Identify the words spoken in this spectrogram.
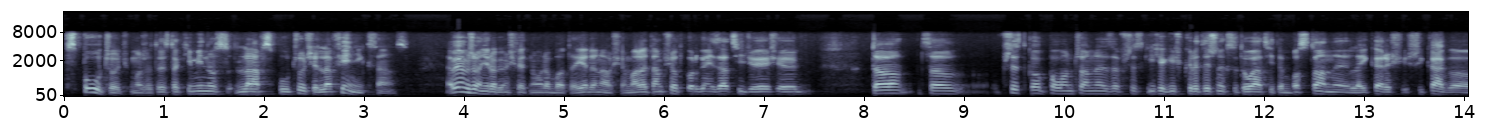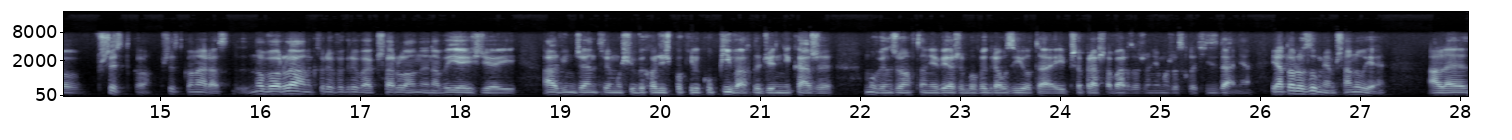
współczuć, może to jest taki minus dla współczucia, dla Phoenix Suns. Ja wiem, że oni robią świetną robotę, 1-8, ale tam w środku organizacji dzieje się to, co wszystko połączone ze wszystkich jakichś krytycznych sytuacji. Te Bostony, Lakersi, Chicago, wszystko, wszystko naraz. Nowy Orlean, który wygrywa jak szarlony na wyjeździe i Alvin Gentry musi wychodzić po kilku piwach do dziennikarzy, mówiąc, że on w to nie wierzy, bo wygrał z Utah i przeprasza bardzo, że nie może sklecić zdania. Ja to rozumiem, szanuję, ale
